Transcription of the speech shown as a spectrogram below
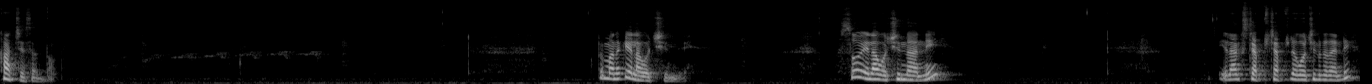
కట్ చేసేద్దాం. ఇప్పుడు మనకి ఇలా వచ్చింది. సో ఇలా వచ్చిన దాన్ని ఇలా స్టెప్ స్టెప్స్గా వచ్చింది కదండి.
